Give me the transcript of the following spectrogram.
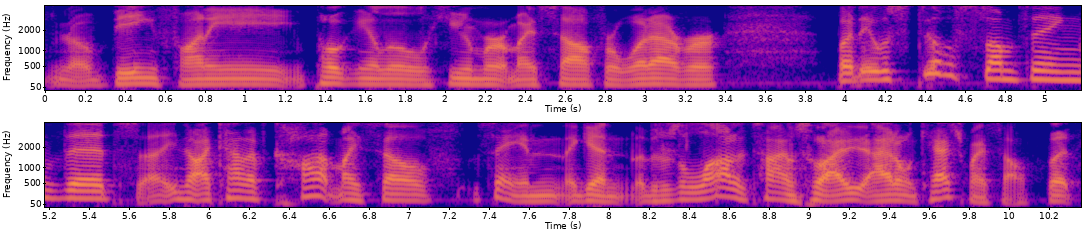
you know, being funny, poking a little humor at myself or whatever. But it was still something that, uh, you know, I kind of caught myself saying. again, there's a lot of times where I, I don't catch myself. But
